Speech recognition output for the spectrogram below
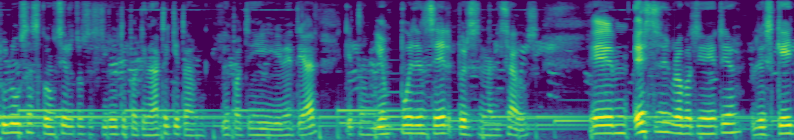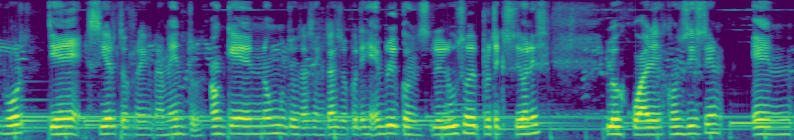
Tú lo usas con ciertos estilos de patinate que de patinetear que también pueden ser personalizados. Eh, este es la patinete, el skateboard tiene ciertos reglamentos, aunque no muchos hacen caso. Por ejemplo, el uso de protecciones, los cuales consisten en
